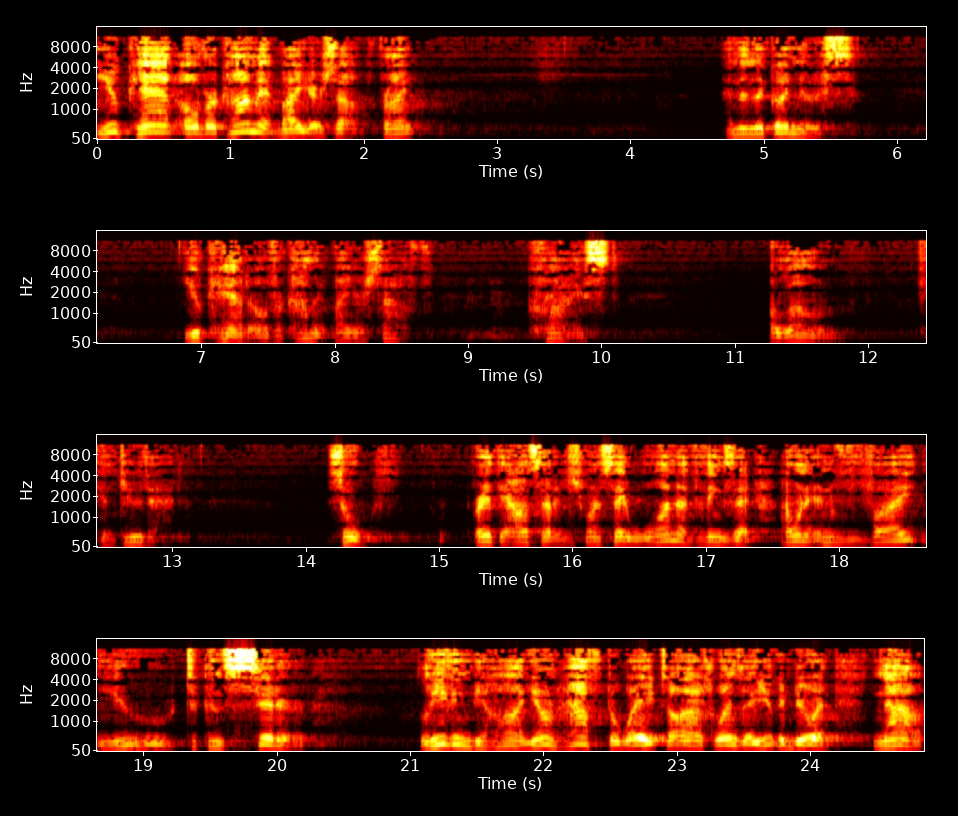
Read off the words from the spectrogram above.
you can't overcome it by yourself, right? And then the good news. You can't overcome it by yourself. Christ alone can do that. So, right at the outset, I just want to say one of the things that I want to invite you to consider leaving behind. You don't have to wait till Ash Wednesday. You can do it now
